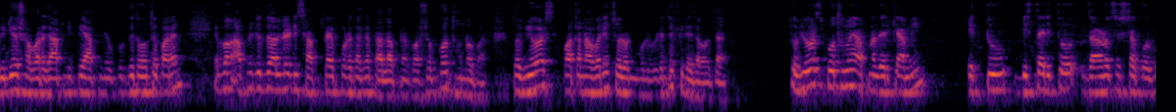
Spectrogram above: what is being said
ভিডিও সবার আগে আপনি পেয়ে আপনি উপকৃত হতে পারেন। এবং আপনি যদি অলরেডি সাবস্ক্রাইব করে থাকেন, তাহলে আপনাকে অসংখ্য ধন্যবাদ। তো ভিউয়ার্স কথা না বাড়িয়ে চলুন মূল ভিডিওতে ফিরে যাওয়া যাক। তো ভিউয়ার্স প্রথমে আপনাদেরকে আমি একটু বিস্তারিত জানানোর চেষ্টা করব।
